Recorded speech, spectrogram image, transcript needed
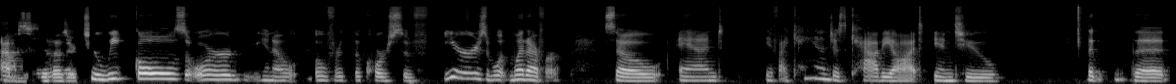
Absolutely. Um, those are two week goals or you know over the course of years whatever so and if i can just caveat into the the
